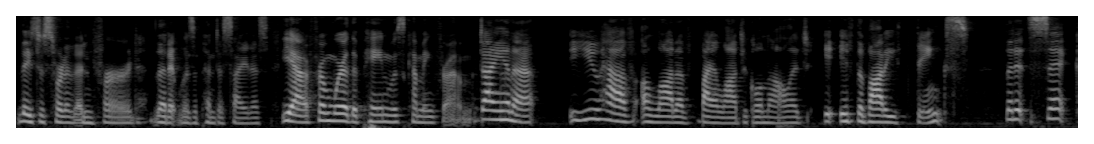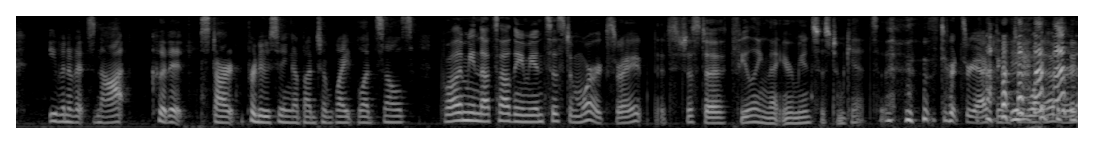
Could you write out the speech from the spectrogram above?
they just sort of inferred that it was appendicitis. Yeah, from where the pain was coming from. Diana, you have a lot of biological knowledge. If the body thinks that it's sick, even if it's not, could it start producing a bunch of white blood cells? Well, I mean, that's how the immune system works, right? It's just a feeling that your immune system gets. starts reacting to whatever.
